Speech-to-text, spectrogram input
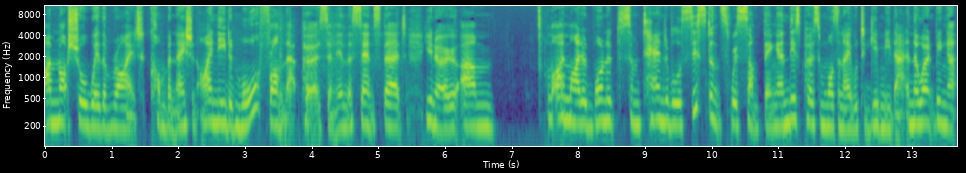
I'm not sure we're the right combination. I needed more from that person in the sense that, you know, um, I might have wanted some tangible assistance with something, and this person wasn't able to give me that, and they weren't being a,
